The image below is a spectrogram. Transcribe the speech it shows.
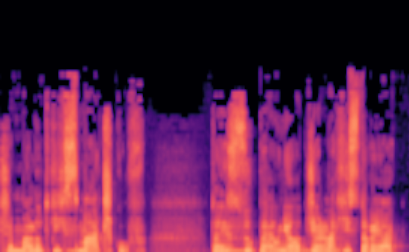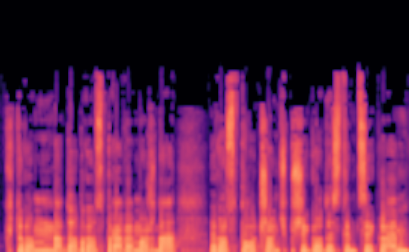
czy malutkich smaczków. To jest zupełnie oddzielna historia, którą na dobrą sprawę można rozpocząć przygodę z tym cyklem.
